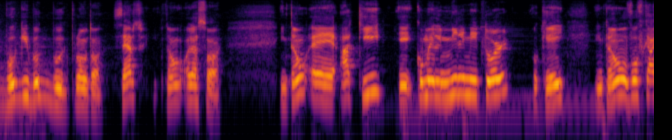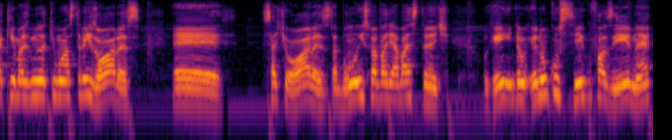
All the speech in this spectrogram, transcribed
Bug, bug, bug. Pronto, ó. Certo? Então, olha só. Então, é, aqui, como ele me limitou, ok? Então, eu vou ficar aqui mais ou menos aqui umas 3 horas. É, 7 horas, tá bom? Isso vai variar bastante, ok? Então eu não consigo fazer, né,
